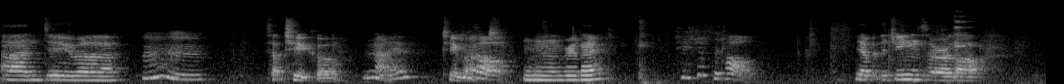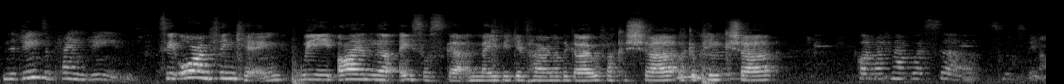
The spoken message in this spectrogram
and do. uh Hmm. Is that too cool? No, Too much? Mm, really? she's just a top. Yeah, but the jeans are a lot. The jeans are plain jeans. See, or I'm thinking we iron the ASOS skirt and maybe give her another go with like a shirt, like a pink Mm. shirt, God, imagine to wear skirts. Must be nice.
